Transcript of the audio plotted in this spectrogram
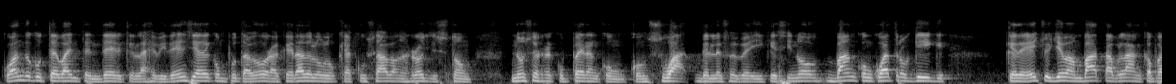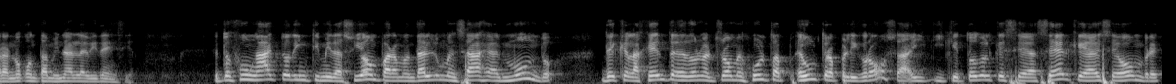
¿Cuándo que usted va a entender que las evidencias de computadora, que era de lo que acusaban a Roger Stone, no se recuperan con, con SWAT del FBI? Que si no van con 4 gigs, que de hecho llevan bata blanca para no contaminar la evidencia. Esto fue un acto de intimidación para mandarle un mensaje al mundo de que la gente de Donald Trump es ultra, peligrosa y, y, que todo el que se acerque a ese hombre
